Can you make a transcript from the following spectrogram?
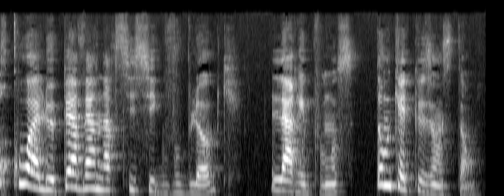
Pourquoi le pervers narcissique vous bloque? La réponse dans quelques instants.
